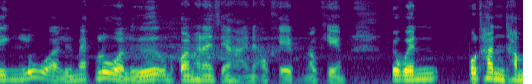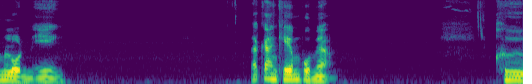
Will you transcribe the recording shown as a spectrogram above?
ลิงรั่วหรือแม็กรั่ว หรืออุปกรณ์ภายในเสียหายเนี่ยโอเคผมรับเคลมยกเว้นพวกท่านทำหล่นเอง และการเคลมผมเนี่ย คือ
